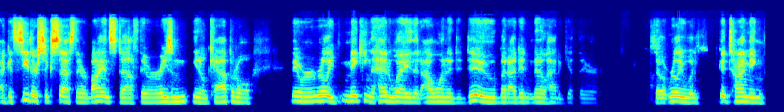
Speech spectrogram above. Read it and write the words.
I could see their success. They were buying stuff, they were raising, you know, capital they were really making the headway that I wanted to do, but I didn't know how to get there. So it really was good timing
